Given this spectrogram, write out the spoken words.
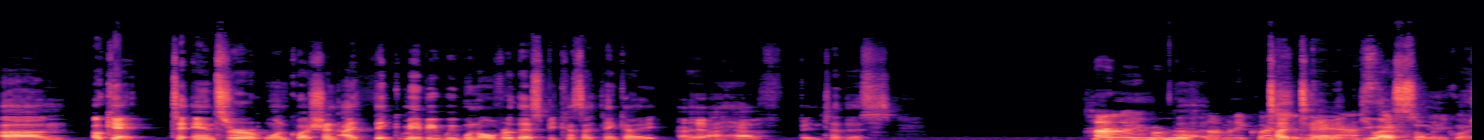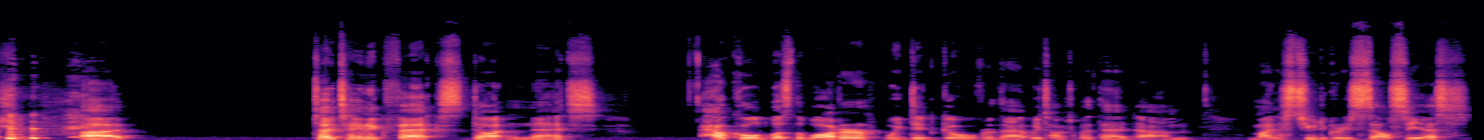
Um, okay, to answer one question, I think maybe we went over this because I think I, I, I have been to this i don't even remember Uh, how many questions Titanic. asked you asked so many questions. uh, TitanicFacts.net. How cold was the water? We did go over that. We talked about that. Um, minus two degrees Celsius.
